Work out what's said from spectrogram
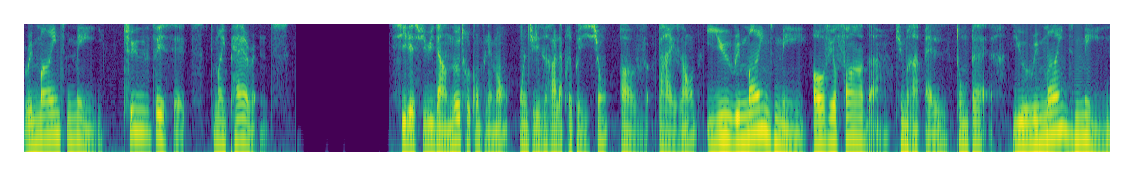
Remind me to visit my parents. S'il est suivi d'un autre complément, on utilisera la préposition of. Par exemple, You remind me of your father. Tu me rappelles ton père. You remind me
